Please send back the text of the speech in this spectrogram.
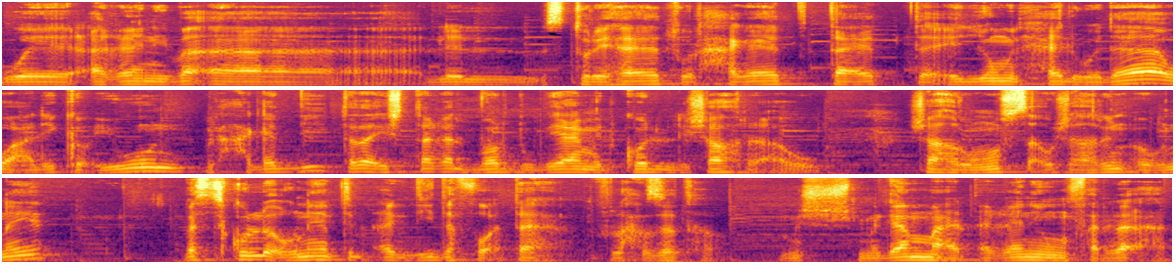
وأغاني بقى للستوريهات والحاجات بتاعت اليوم الحلو ده وعليك عيون والحاجات دي. ابتدى يشتغل برضو بيعمل كل شهر أو شهر ونص أو شهرين أغنية. بس كل أغنية بتبقى جديدة في وقتها في لحظتها. مش مجمع الأغاني ومفرقها.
